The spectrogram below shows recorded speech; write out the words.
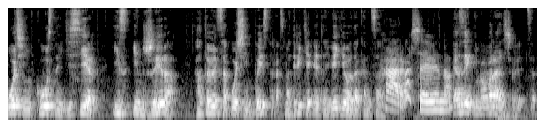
очень вкусный десерт из инжира. Готовится очень быстро. Смотрите это видео до конца. Хорошее вино. Язык не поворачивается.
